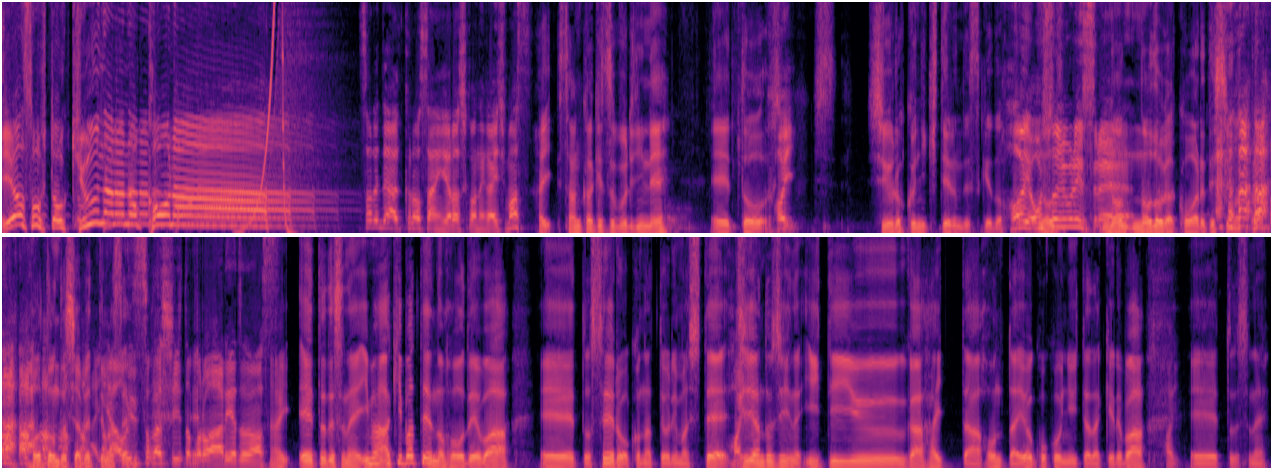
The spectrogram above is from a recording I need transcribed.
エアソフト97のコーナー。それでは黒さんよろしくお願いします。はい3ヶ月ぶりにねえっ、と、はい。収録に来てるんですけど。はいお久しぶりですね。の喉が壊れてしまった。ほとんど喋ってません。忙しいところはありがとうございます、はい、えーとですね、今秋葉店の方では、えー、とセールを行っておりまして、はい。G&G の ETU が入った本体をご購入いただければ、はい。えー、とですね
